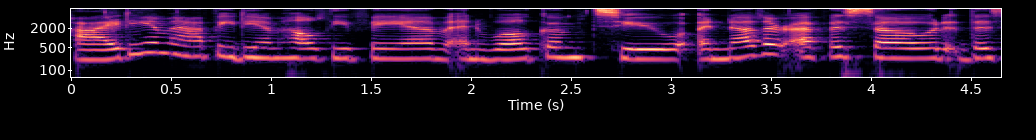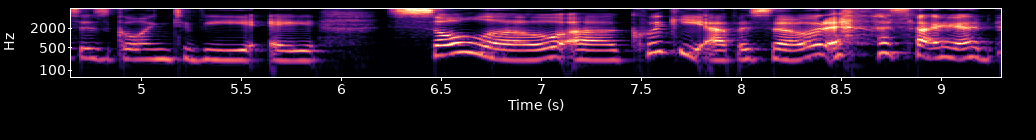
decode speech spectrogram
Hi, damn happy, damn healthy fam, and welcome to another episode. This is going to be a solo, uh, quickie episode, as I had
